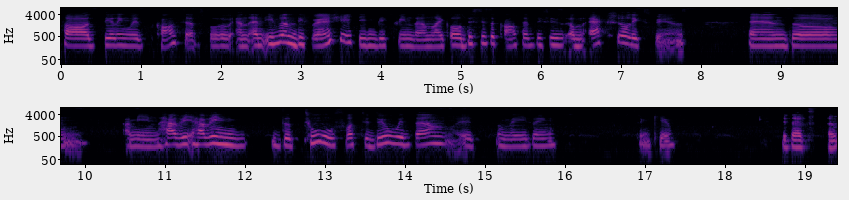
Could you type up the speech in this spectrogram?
thoughts, dealing with concepts, so, and and even differentiating between them. Like, oh, this is a concept, this is an actual experience, and um, I mean, having having the tools, what to do with them, it's amazing. Thank you. That's uh,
